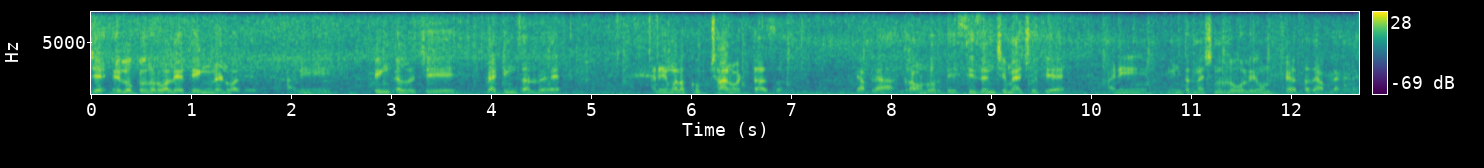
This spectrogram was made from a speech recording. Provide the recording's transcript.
जे येलो कलरवाले आहेत ते इंग्लंडवाले आहेत. आणि पिंक कलरची बॅटिंग चालू आहे. आणि मला खूप छान वाटतं असं की आपल्या ग्राउंडवरती सीझनची मॅच होती आहे आणि इंटरनॅशनल लेवल येऊन खेळतात आपल्याकडे.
